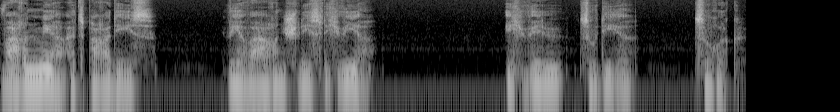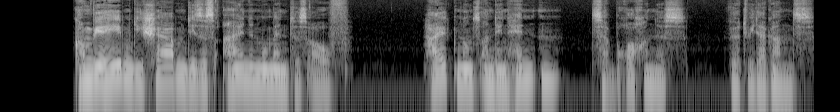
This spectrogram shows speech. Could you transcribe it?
waren mehr als Paradies, wir waren schließlich wir. Ich will zu dir zurück. Komm, wir heben die Scherben dieses einen Momentes auf, halten uns an den Händen Zerbrochenes wird wieder ganz.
